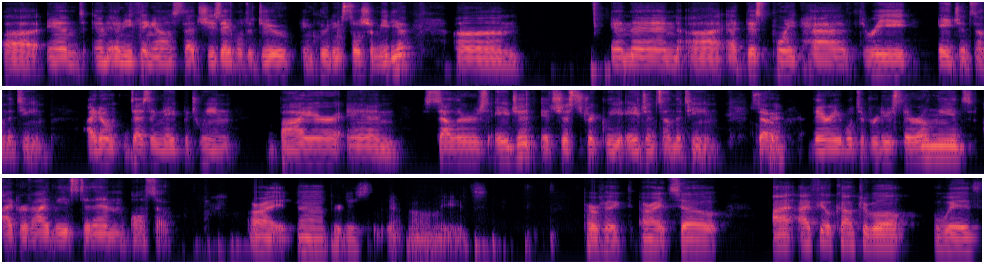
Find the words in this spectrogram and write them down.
uh, and and anything else that she's able to do, including social media. Um, and then uh, at this point have three agents on the team. I don't designate between buyer and seller's agent. It's just strictly agents on the team. So okay. they're able to produce their own leads. I provide leads to them also. All right, uh, produce their own leads. Perfect. All right, so I, I feel comfortable with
